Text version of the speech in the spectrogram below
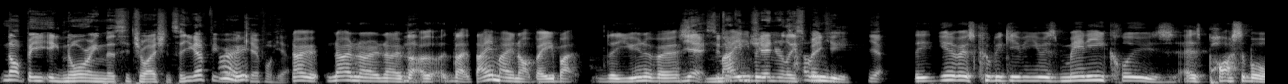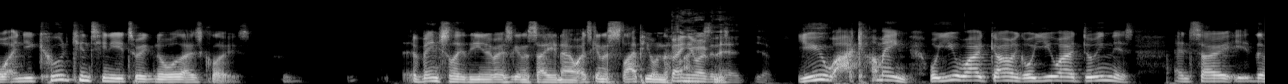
not be ignoring the situation. So you have to be very careful here. No, no, no, no. But, uh, but they may not be, but the universe Yes, may generally speaking. you. Yeah. The universe could be giving you as many clues as possible, and you could continue to ignore those clues. Eventually, the universe is going to say, you know, it's going to slap you on the Bang face. you over the head. Yeah. You are coming or you are going or you are doing this and so the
